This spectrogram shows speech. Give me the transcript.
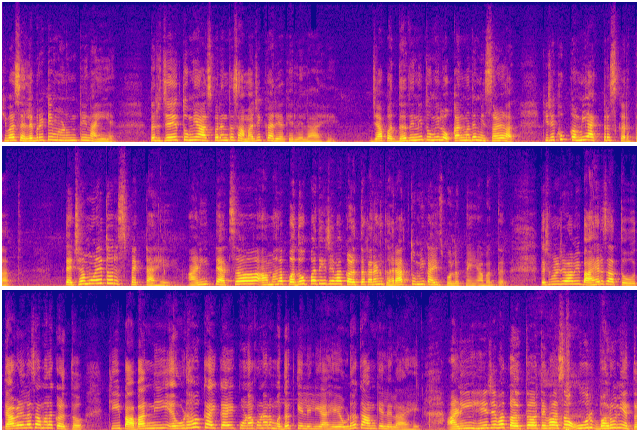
किंवा सेलिब्रिटी म्हणून ती नाही आहे तर जे तुम्ही आजपर्यंत सामाजिक कार्य केलेलं आहे ज्या पद्धतीने तुम्ही लोकांमध्ये मिसळलात की जे खूप कमी ॲक्टर्स करतात त्याच्यामुळे तो रिस्पेक्ट आहे. आणि त्याचं आम्हाला पदोपदी जेव्हा कळतं कारण घरात तुम्ही काहीच बोलत नाही याबद्दल. त्याच्यामुळे जेव्हा आम्ही बाहेर जातो त्यावेळेलाच आम्हाला कळतं की बाबांनी एवढं काय काय कोणाकोणाला मदत केलेली आहे एवढं काम केलेलं आहे. आणि हे जेव्हा कळतं तेव्हा असं ऊर भरून येतं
